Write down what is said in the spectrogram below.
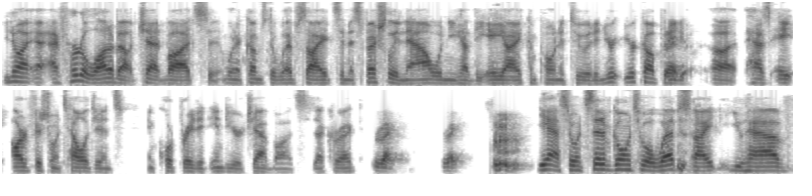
You know, I, have heard a lot about chatbots when it comes to websites, and especially now when you have the AI component to it. And your your company right. uh, has a artificial intelligence incorporated into your chatbots. Is that correct? Right. Right. yeah. So instead of going to a website, you have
